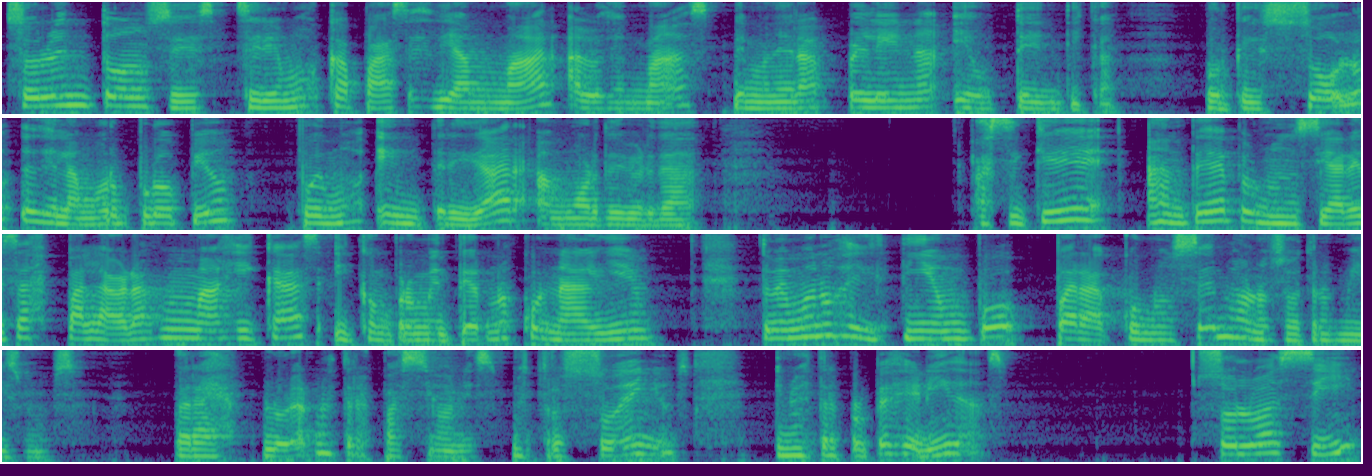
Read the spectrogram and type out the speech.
Solo entonces seremos capaces de amar a los demás de manera plena y auténtica, porque solo desde el amor propio podemos entregar amor de verdad. Así que antes de pronunciar esas palabras mágicas y comprometernos con alguien, tomémonos el tiempo para conocernos a nosotros mismos, para explorar nuestras pasiones, nuestros sueños y nuestras propias heridas. Solo así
